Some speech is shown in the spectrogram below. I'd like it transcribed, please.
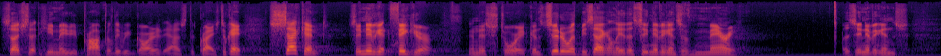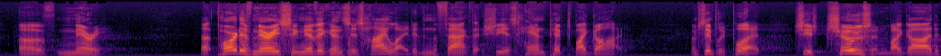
such that he may be properly regarded as the Christ. Okay, second significant figure in this story. Consider with me, secondly, the significance of Mary. The significance of Mary. Uh, part of Mary's significance is highlighted in the fact that she is handpicked by God. I'm simply put, she is chosen by God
